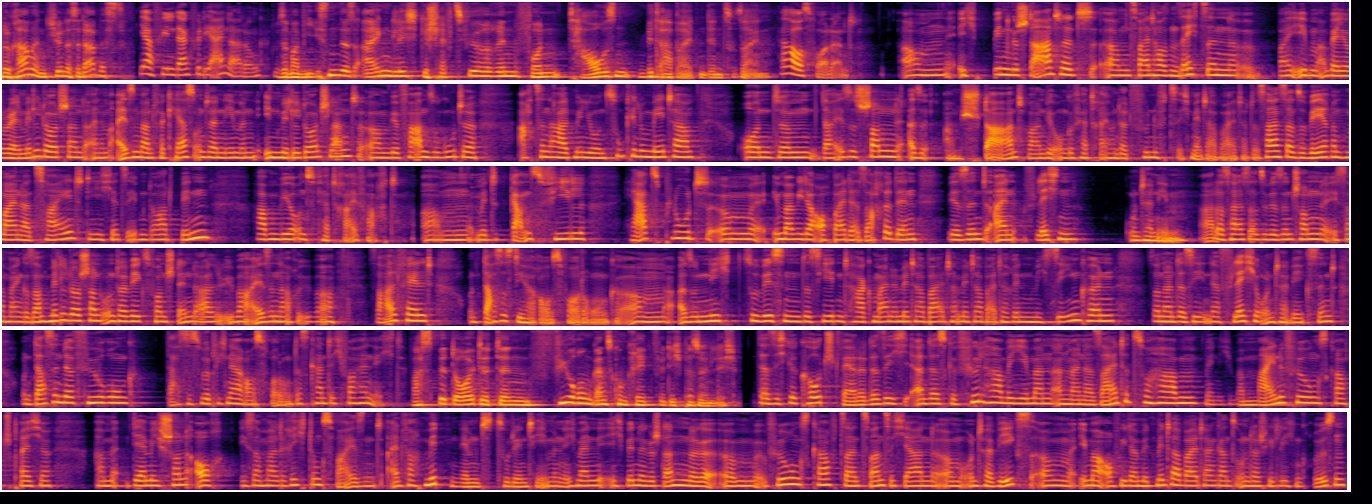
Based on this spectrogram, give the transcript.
Hallo Carmen, schön, dass du da bist. Ja, vielen Dank für die Einladung. Du sag mal, wie ist denn das eigentlich, Geschäftsführerin von 1000 Mitarbeitenden zu sein? Herausfordernd. Ähm, ich bin gestartet 2016 ähm, bei eben Abellio Rail Mitteldeutschland, einem Eisenbahnverkehrsunternehmen in Mitteldeutschland. Ähm, wir fahren so gute 18,5 Millionen Zugkilometer. Und ähm, da ist es schon, also am Start waren wir ungefähr 350 Mitarbeiter. Das heißt also, während meiner Zeit, die ich jetzt eben dort bin, haben wir uns verdreifacht. Ähm, mit ganz viel Herzblut ähm, immer wieder auch bei der Sache, denn wir sind ein Flächenunternehmen. Ja, das heißt also, wir sind schon, ich sag mal, in Gesamtmitteldeutschland unterwegs, von Stendal über Eisenach, über Saalfeld. Und das ist die Herausforderung. Ähm, also nicht zu wissen, dass jeden Tag meine Mitarbeiter, Mitarbeiterinnen mich sehen können, sondern dass sie in der Fläche unterwegs sind. Und das in der Führung das ist wirklich eine Herausforderung. Das kannte ich vorher nicht. Was bedeutet denn Führung ganz konkret für dich persönlich? Dass ich gecoacht werde, dass ich das Gefühl habe, jemanden an meiner Seite zu haben, wenn ich über meine Führungskraft spreche, ähm, der mich schon auch, ich sag mal, richtungsweisend einfach mitnimmt zu den Themen. Ich meine, ich bin eine gestandene ähm, Führungskraft, seit 20 Jahren ähm, unterwegs, immer auch wieder mit Mitarbeitern ganz unterschiedlichen Größen.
